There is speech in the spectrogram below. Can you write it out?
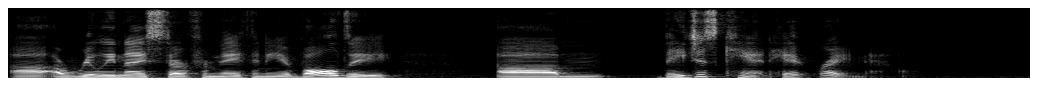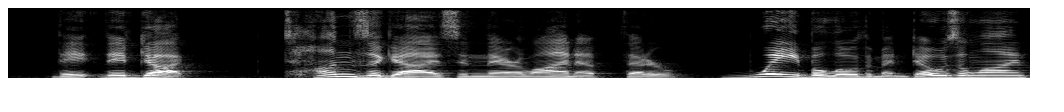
uh, a really nice start from Nathan Eovaldi. Um, they just can't hit right now. They they've got tons of guys in their lineup that are way below the Mendoza line.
